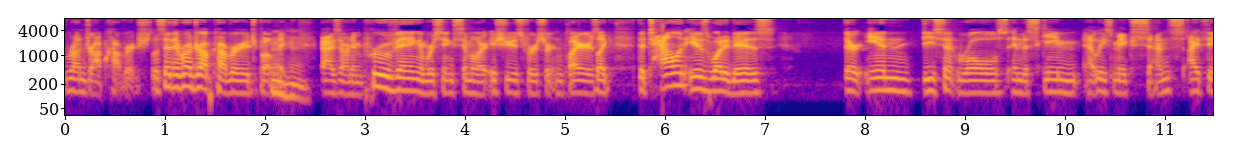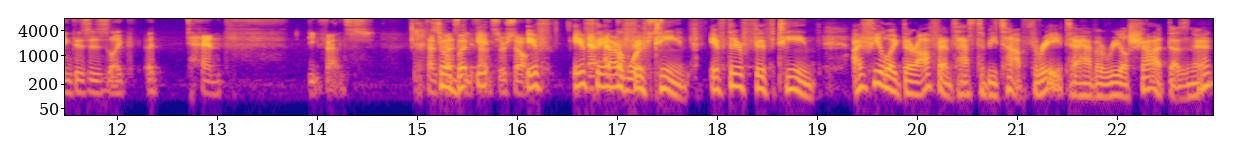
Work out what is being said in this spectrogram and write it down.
run drop coverage. Let's say they run drop coverage, but like mm-hmm. guys aren't improving and we're seeing similar issues for certain players. Like the talent is what it is. They're in decent roles and the scheme at least makes sense. I think this is like a tenth defense. 10th So, best but defense if, or so. if if At- they are the fifteenth, if they're fifteenth, I feel like their offense has to be top three to have a real shot, doesn't it?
